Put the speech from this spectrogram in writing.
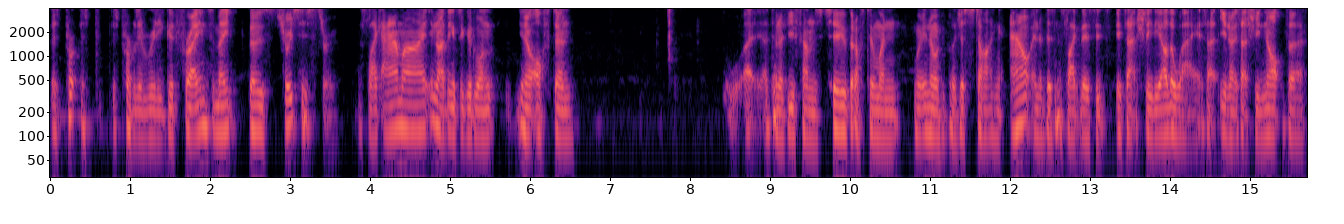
It's, pro- it's, probably a really good frame to make those choices through. It's like, am I? You know, I think it's a good one. You know, often I don't know if you found this too, but often when you know when people are just starting out in a business like this, it's it's actually the other way. It's you know it's actually not the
